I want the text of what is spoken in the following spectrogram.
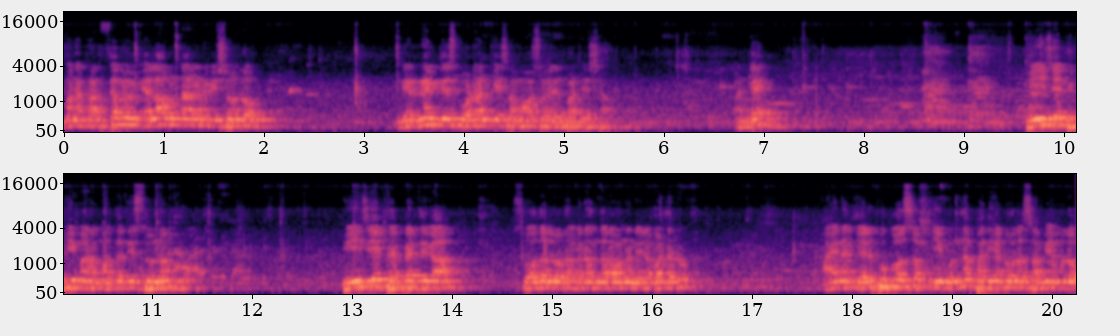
మన కర్తవ్యం ఎలా ఉండాలనే విషయంలో నిర్ణయం తీసుకోవడానికి సమావేశం ఏర్పాటు చేశాం. అంటే బీజేపీకి మనం మద్దతు ఇస్తున్నాం. బీజేపీ అభ్యర్థిగా సోదరులు రఘునందరావును నిలబడ్డరు. ఆయన గెలుపు కోసం ఈ ఉన్న పదిహేను రోజుల సమయంలో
